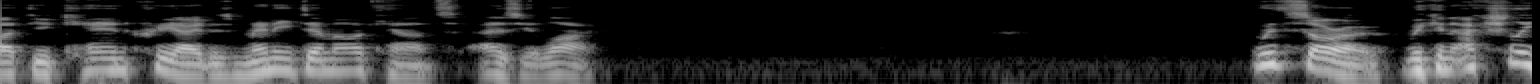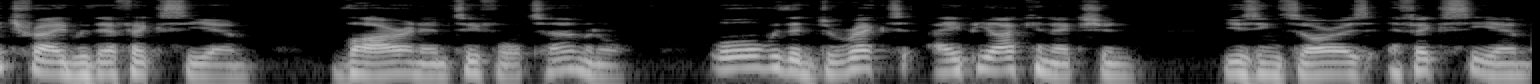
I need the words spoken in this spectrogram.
but you can create as many demo accounts as you like. With Zorro, we can actually trade with FXCM via an MT4 terminal or with a direct API connection using Zorro's FXCM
